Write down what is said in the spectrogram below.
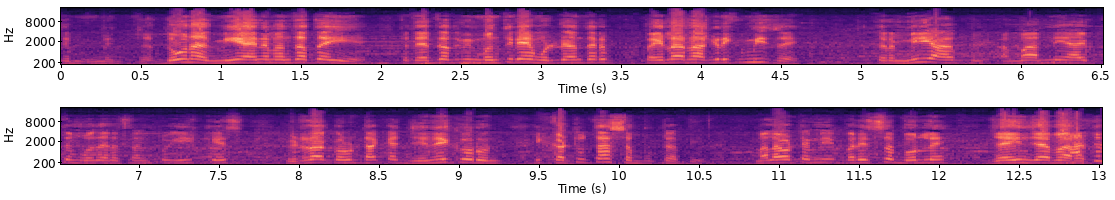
ते दोन आहेत मी आहे ना म्हणतातही आहे. तर त्याच्यात मी मंत्री आहे म्हटल्यानंतर पहिला नागरिक मीच आहे. तर मी माननीय आयुक्त मोदयांना सांगतो ही केस विड्रॉ करून टाका जेणेकरून ही कटुता संपुटात येईल. मला वाटतं मी बरेचसं बोलले. जय हिंद जय महाराष्ट्र.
